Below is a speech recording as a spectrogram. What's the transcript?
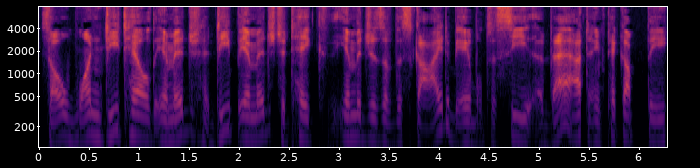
So one detailed image, a deep image to take images of the sky to be able to see that and pick up the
